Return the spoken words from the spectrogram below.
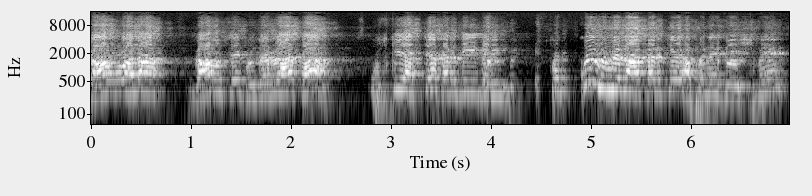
गाँव वाला गाँव से गुजर रहा था उसकी हत्या कर दी गई। तो कुल मिलाकर के अपने देश में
